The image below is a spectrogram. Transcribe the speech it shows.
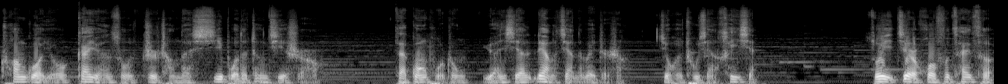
穿过由该元素制成的稀薄的蒸汽时候，在光谱中原先亮线的位置上就会出现黑线。所以基尔霍夫猜测。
